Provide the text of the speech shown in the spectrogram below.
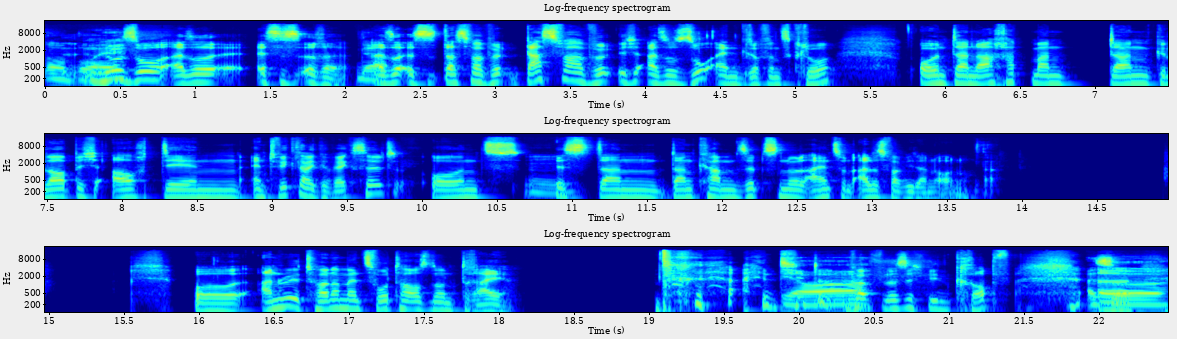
Oh boy. Nur so, also äh, es ist irre. Ja. Also es, das, war, das war wirklich also so ein Griff ins Klo. Und danach hat man dann, glaube ich, auch den Entwickler gewechselt und Mhm. ist dann, dann kam 1701 und alles war wieder in Ordnung. Ja. Oh, Unreal Tournament 2003. ein Titel Ja. überflüssig wie ein Kropf. also,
